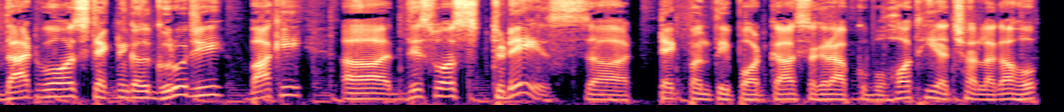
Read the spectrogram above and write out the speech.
दैट वॉज़ टेक्निकल गुरु जी बाकी this was today's Techpanthi podcast अगर आपको बहुत ही अच्छा लगा हो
